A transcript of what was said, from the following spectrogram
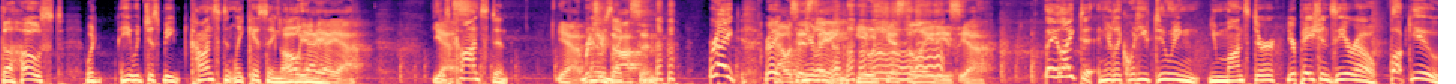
the host would he would just be constantly kissing all oh the yeah, women. yeah, yeah. Yes. Just constant. yeah, Richard was like- Dawson. Right, right. That was And his you're thing. Like, he would kiss the ladies. Yeah. They liked it, and you're like, "What are you doing, you monster? You're patient zero. Fuck you."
